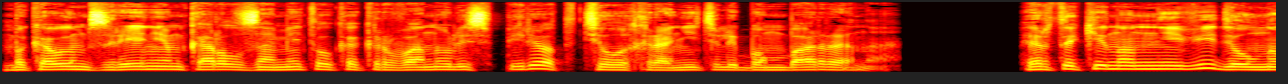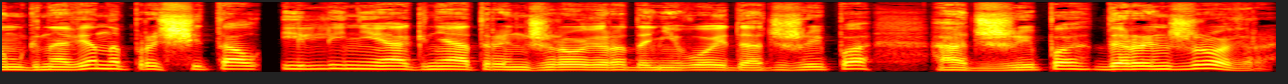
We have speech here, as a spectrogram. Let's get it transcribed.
Боковым зрением Карл заметил, как рванулись вперед телохранители Бомбарена. Эртекин он не видел, но мгновенно просчитал и линии огня от рейндж-ровера до него и до джипа, а от джипа до рейндж-ровера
